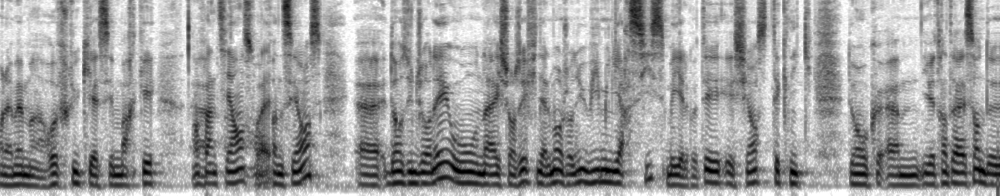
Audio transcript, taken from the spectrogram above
On a même un reflux qui est assez marqué. En fin de séance, en fin de séance. dans une journée où on a échangé finalement aujourd'hui 8 milliards 6, mais il y a le côté échéance technique. Donc il va être intéressant de,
